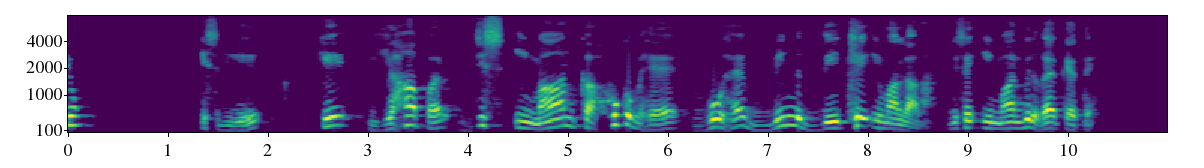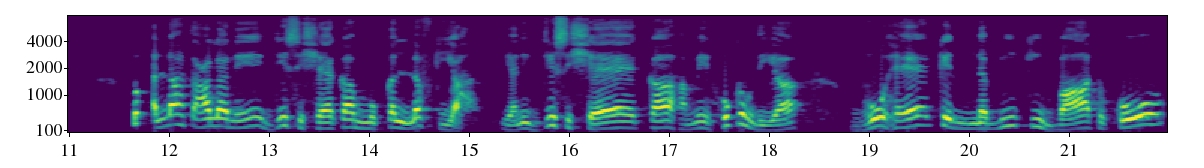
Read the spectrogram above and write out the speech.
کیوں؟ اس لیے کہ یہاں پر جس ایمان کا حکم ہے، وہ ہے بن دیکھے ایمان لانا، جسے ایمان بالغیب کہتے ہیں۔ تو اللہ تعالی نے جس شے کا مکلف کیا یعنی جس شے کا ہمیں حکم دیا، وہ ہے کہ نبی کی بات کو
